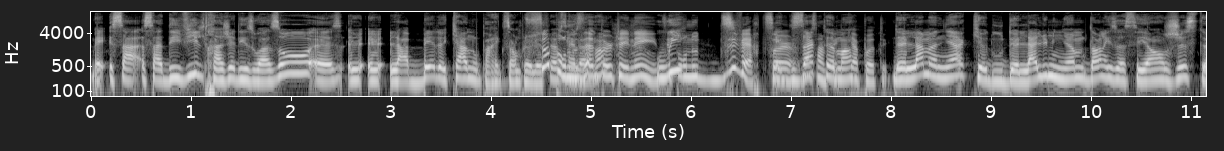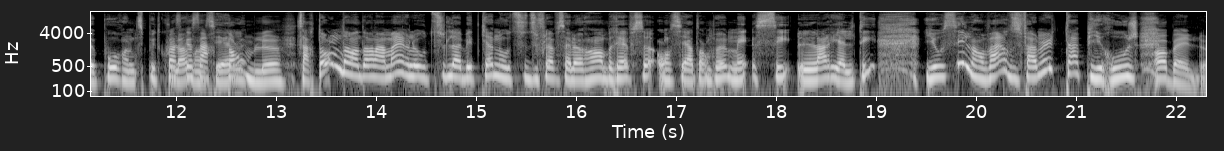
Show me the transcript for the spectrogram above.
Mais ça, ça dévie le trajet des oiseaux. euh, la baie de Cannes, ou par exemple le ça fleuve pour nous entertainer, Oui. pour nous divertir. Moi, ça me Exactement. capoter. de l'ammoniac ou de l'aluminium dans les océans juste pour un petit peu de couleur Parce que ça ciel. retombe, là. Ça retombe dans, dans la mer, là, au-dessus de la baie de Cannes, au-dessus du fleuve Saint-Laurent. Bref, ça, on s'y attend pas, mais c'est la réalité. Il y a aussi l'envers du fameux tapis rouge. Ah, ben là.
